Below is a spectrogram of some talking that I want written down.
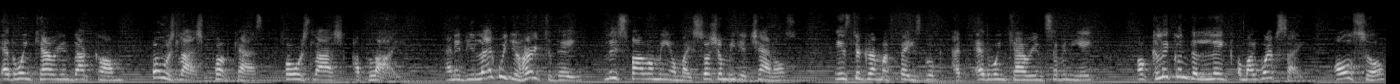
edwincarrion.com forward slash podcast forward slash apply. And if you like what you heard today, please follow me on my social media channels, Instagram and Facebook at Edwin Carrion 78 or click on the link on my website. Also,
